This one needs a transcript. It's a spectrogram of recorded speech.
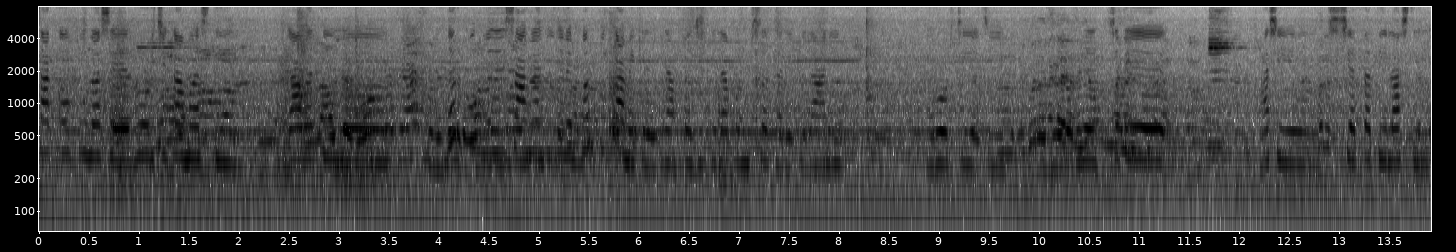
साखर पूल असेल रोडची कामं असतील गावातील भरपूर म्हणजे सांगायचं गेले भरपूर कामे केली ग्रामपंचायतीला पण सहकार्य केलं आणि रोडची याची म्हणजे सगळे अशी शेतातील असतील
